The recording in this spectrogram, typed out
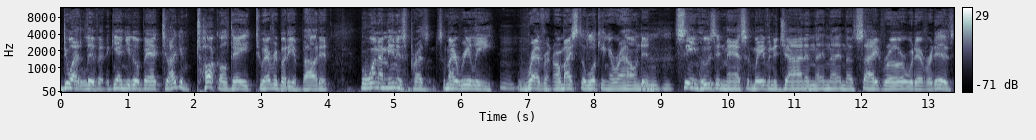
Do I live it? Again, you go back to, I can talk all day to everybody about it, but when I'm in his presence, am I really mm-hmm. reverent or am I still looking around and mm-hmm. seeing who's in Mass and waving to John in the, in the, in the side row or whatever it is?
